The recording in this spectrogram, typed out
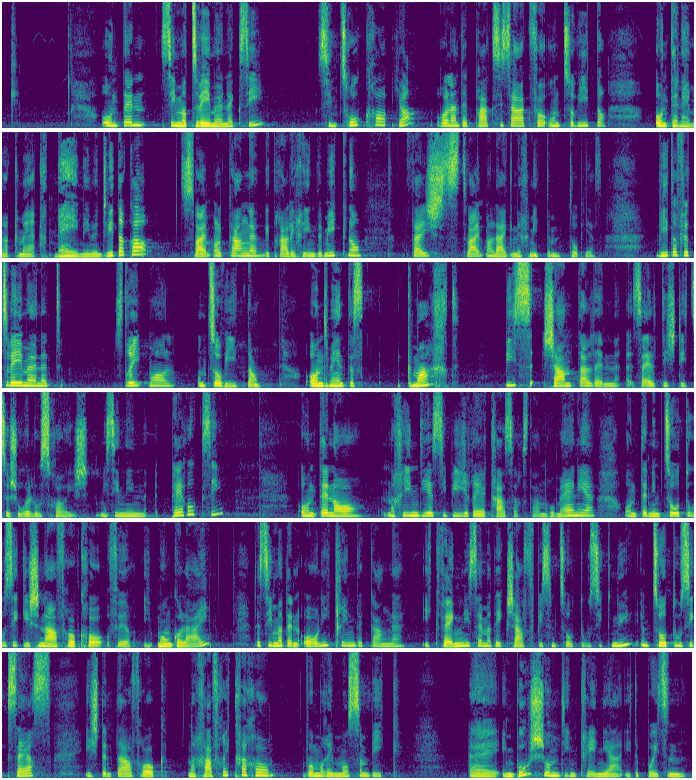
Und dann sind wir zwei Monate gewesen, sind zurückgekommen, ja, Roland hat die Praxis angefangen und so weiter. Und dann haben wir gemerkt, nein, wir müssen wieder gehen zweimal gegangen, wieder alle Kinder mitgenommen. Das ist das zweite Mal eigentlich mit dem Tobias. Wieder für zwei Monate, das dritte Mal und so weiter. Und wir haben das gemacht, bis Chantal dann das Älteste zur Schule rausgekommen ist. Wir waren in Peru und dann noch nach Indien, Sibirien, Kasachstan, Rumänien. Und dann im 2000 ist eine Anfrage für die Mongolei. Da sind wir dann ohne Kinder gegangen. Im Gefängnis haben wir das geschafft bis zum 2009. Im 2006 ist dann die Anfrage nach Afrika gekommen, wo wir in Mosambik, äh, im Busch und in Kenia in den Poisen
